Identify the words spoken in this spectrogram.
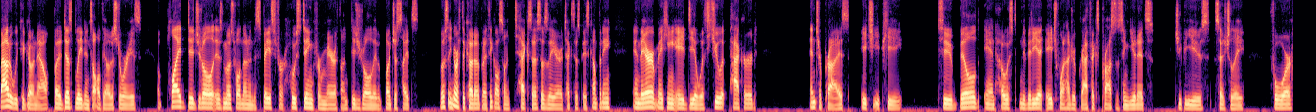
about a week ago now, but it does bleed into all the other stories. Applied Digital is most well known in the space for hosting for Marathon Digital. They have a bunch of sites, mostly North Dakota, but I think also in Texas, as they are a Texas based company. And they are making a deal with Hewlett Packard Enterprise, HPE, to build and host NVIDIA H100 graphics processing units, GPUs, essentially, for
